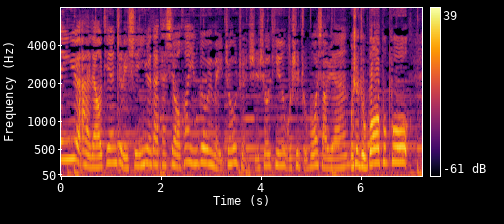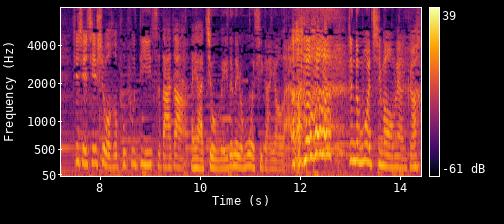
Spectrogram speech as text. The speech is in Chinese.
爱音乐，爱聊天，这里是音乐大咖秀，欢迎各位每周准时收听，我是主播小袁，我是主播噗噗。这学期是我和噗噗第一次搭档，哎呀，久违的那种默契感要来了，真的默契吗？我们两个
